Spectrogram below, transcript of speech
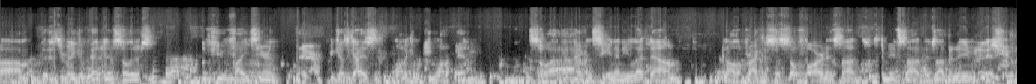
um, it's really competitive. So there's a few fights here and there because guys want to compete, want to win. So I, I haven't seen any letdown in all the practices so far, and it's not to me. It's not. It's not been even an issue.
